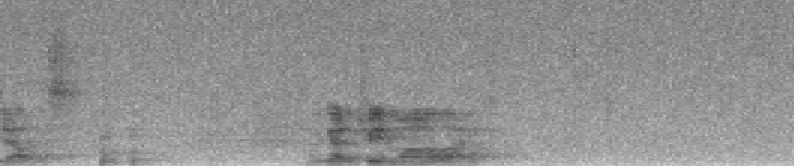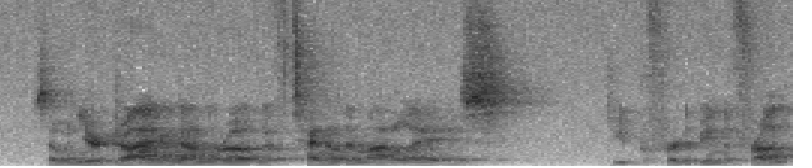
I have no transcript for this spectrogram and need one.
jealous. I've gotta treat them all alike. So when you're driving down the road with 10 other Model A's, Do you prefer to be in the front,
